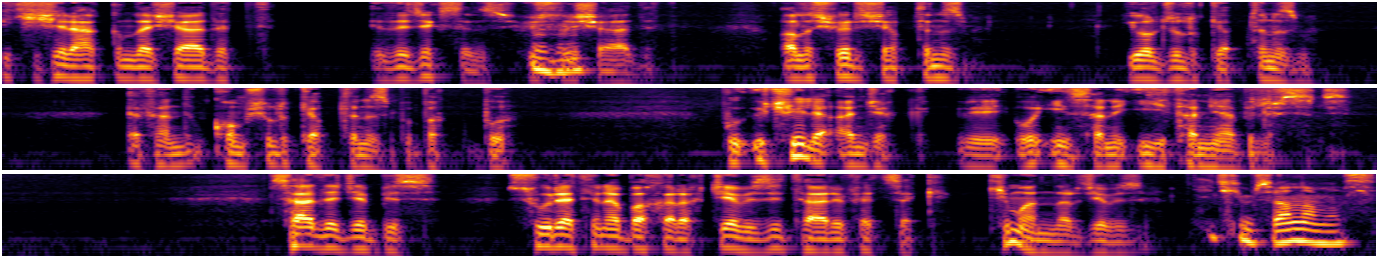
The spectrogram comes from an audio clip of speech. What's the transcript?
Bir kişiyle hakkında şehadet edeceksiniz. Hüsnü hı hı. şehadet. Alışveriş yaptınız mı? Yolculuk yaptınız mı? Efendim komşuluk yaptınız mı? Bak bu. Bu üçüyle ancak e, o insanı iyi tanıyabilirsiniz. Sadece biz suretine bakarak cevizi tarif etsek kim anlar cevizi? Hiç kimse anlamaz.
